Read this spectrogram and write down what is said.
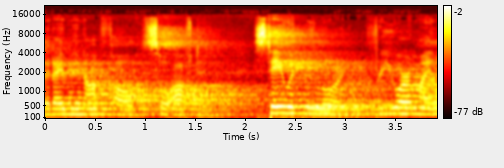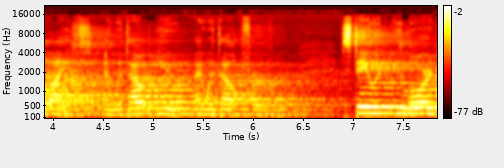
that I may not fall so often. Stay with me, Lord, for you are my life, and without you I am without fervor. Stay with me, Lord,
